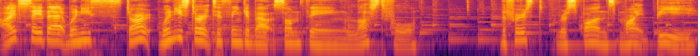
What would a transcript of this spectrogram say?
I'd say that when you start when you start to think about something lustful, the first response might be,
